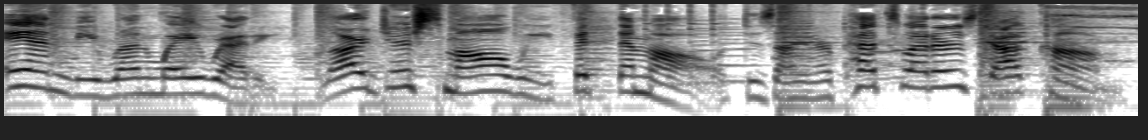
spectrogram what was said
and be runway ready. Large or small, we fit them all. Designerpetsweaters.com.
